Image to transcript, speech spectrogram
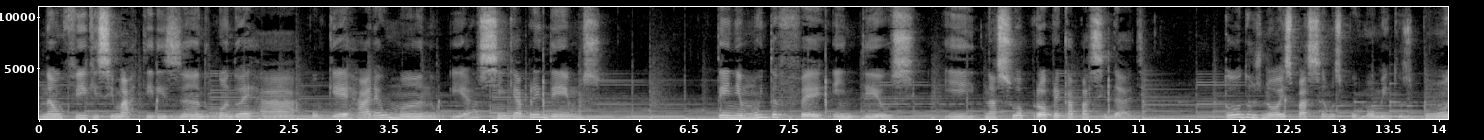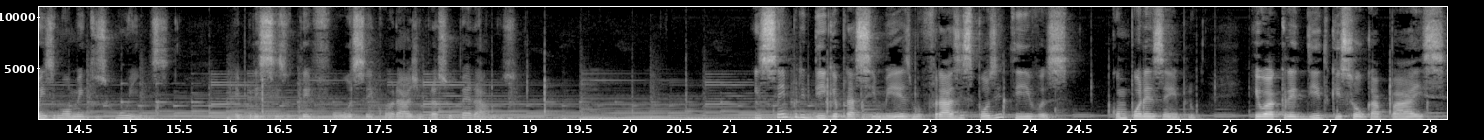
Não fique se martirizando quando errar, porque errar é humano e é assim que aprendemos. Tenha muita fé em Deus e na sua própria capacidade. Todos nós passamos por momentos bons e momentos ruins. É preciso ter força e coragem para superá-los. E sempre diga para si mesmo frases positivas, como por exemplo: Eu acredito que sou capaz,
